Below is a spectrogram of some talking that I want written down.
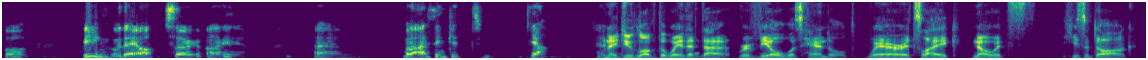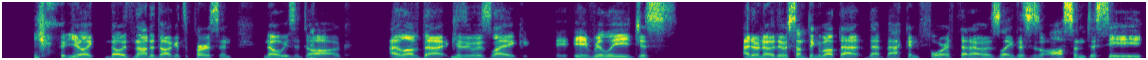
for being who they are. So I, um, well, I think it, yeah. And I do love the way that that reveal was handled, where it's like, no, it's he's a dog. You're like, no, it's not a dog, it's a person. No, he's a dog. I love that because it was like it really just I don't know. There was something about that that back and forth that I was like, this is awesome to see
